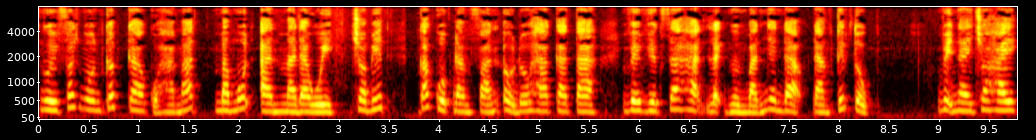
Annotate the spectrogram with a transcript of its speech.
Người phát ngôn cấp cao của Hamas, Mahmoud al-Madawi, cho biết các cuộc đàm phán ở Doha, Qatar về việc gia hạn lệnh ngừng bắn nhân đạo đang tiếp tục. Vị này cho hay,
